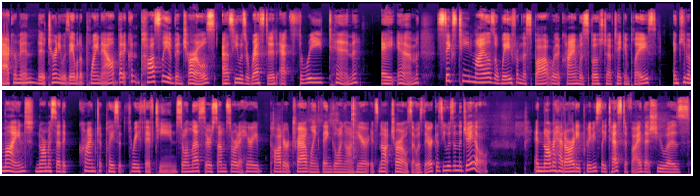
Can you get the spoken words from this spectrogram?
Akerman, the attorney, was able to point out that it couldn't possibly have been Charles, as he was arrested at 3:10 a.m., 16 miles away from the spot where the crime was supposed to have taken place. And keep in mind, Norma said the crime took place at 3:15. So unless there's some sort of Harry Potter traveling thing going on here, it's not Charles that was there cuz he was in the jail. And Norma had already previously testified that she was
